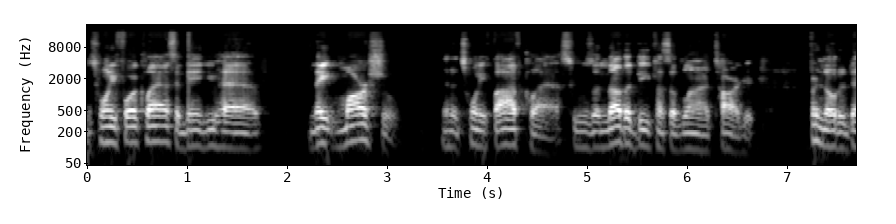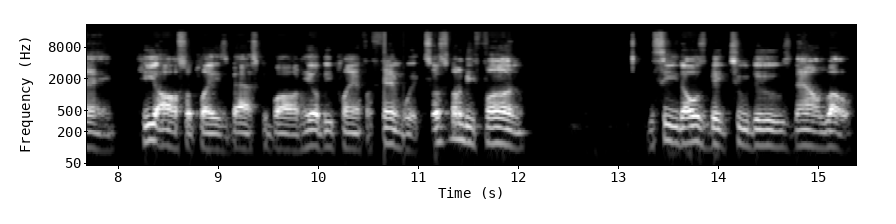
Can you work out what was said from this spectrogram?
the 24 class, and then you have Nate Marshall in the 25 class, who's another defensive line target for Notre Dame. He also plays basketball, and he'll be playing for Fenwick. So it's going to be fun to see those big two dudes down low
